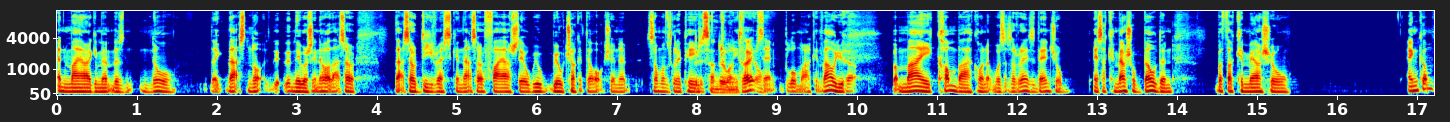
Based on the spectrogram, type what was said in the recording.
And my argument was no, like that's not. And they were saying, no, that's our That's our de-risking. That's our fire sale. We'll we'll chuck it to auction. And someone's going to pay it's under one title. 25% below market value. Yeah. But my comeback on it was it's a residential, it's a commercial building with a commercial income.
